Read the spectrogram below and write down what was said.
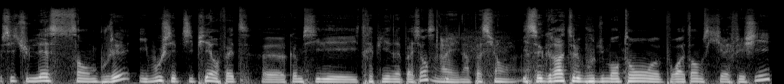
si tu le laisses sans bouger, il bouge ses petits pieds en fait, euh, comme s'il est- il trépignait d'impatience. Ouais, il est impatient. Il se gratte le bout du menton euh, pour attendre ce qu'il réfléchit.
